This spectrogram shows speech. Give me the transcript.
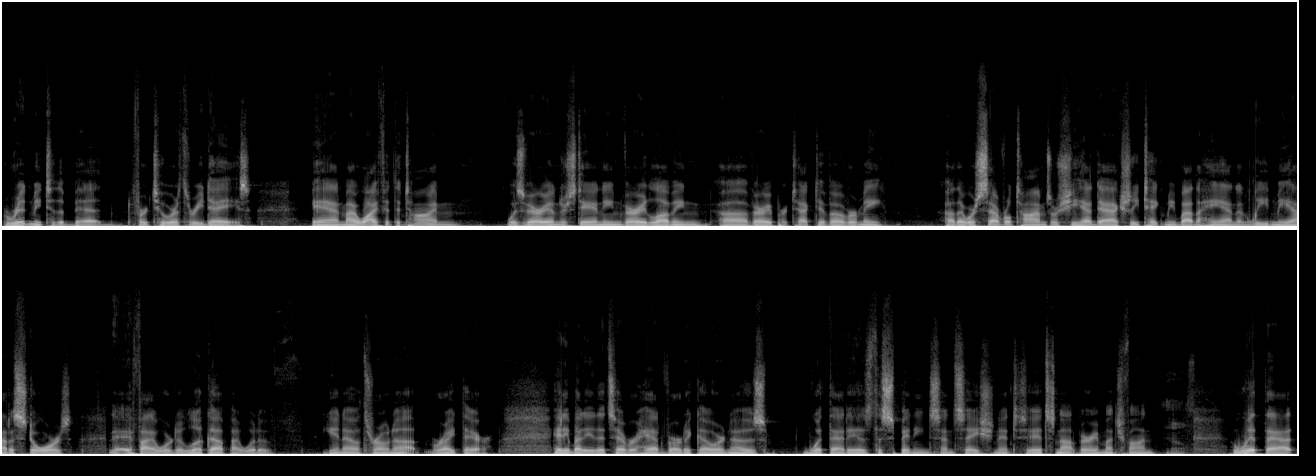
rid me to the bed for two or three days. And my wife at the time was very understanding, very loving, uh, very protective over me. Uh, there were several times where she had to actually take me by the hand and lead me out of stores. If I were to look up, I would have you know, thrown up right there. Anybody that's ever had vertigo or knows what that is, the spinning sensation, it's it's not very much fun. No. With that,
